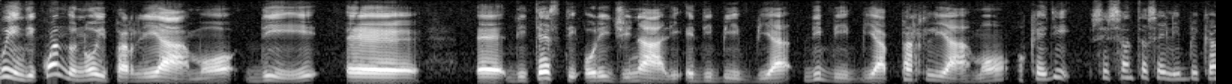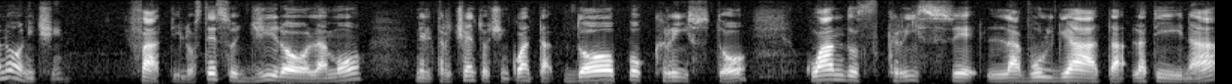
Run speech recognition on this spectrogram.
Quindi quando noi parliamo di eh, eh, di testi originali e di Bibbia, di Bibbia parliamo okay, di 66 libri canonici. Infatti lo stesso Girolamo nel 350 d.C., quando scrisse la Vulgata latina,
